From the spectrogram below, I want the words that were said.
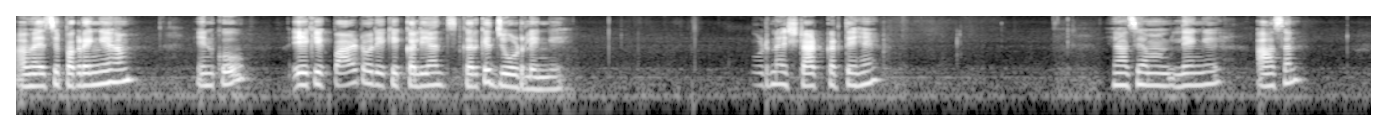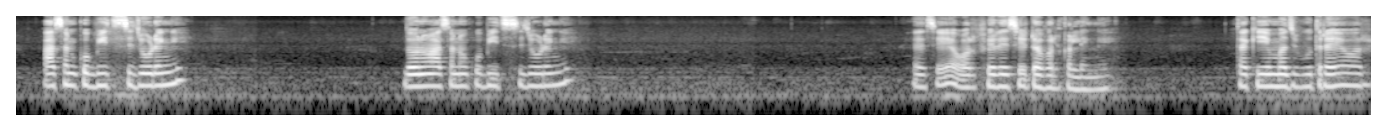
अब ऐसे पकड़ेंगे हम। इनको एक एक पार्ट और एक एक कलियाँ करके जोड़ लेंगे। जोड़ना स्टार्ट करते हैं। यहाँ से हम लेंगे आसन। आसन को बीच से जोड़ेंगे। दोनों आसनों को बीच से जोड़ेंगे। ऐसे और फिर इसे डबल कर लेंगे, ताकि ये मज़बूत रहे और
